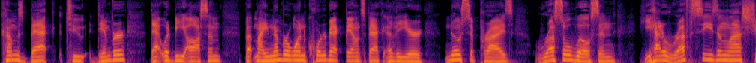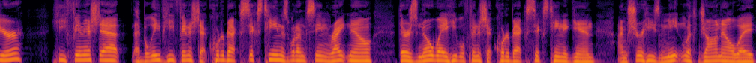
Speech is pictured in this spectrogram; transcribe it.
comes back to Denver. That would be awesome. But my number one quarterback bounce back of the year, no surprise, Russell Wilson. He had a rough season last year. He finished at, I believe he finished at quarterback 16, is what I'm seeing right now. There's no way he will finish at quarterback 16 again. I'm sure he's meeting with John Elway.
